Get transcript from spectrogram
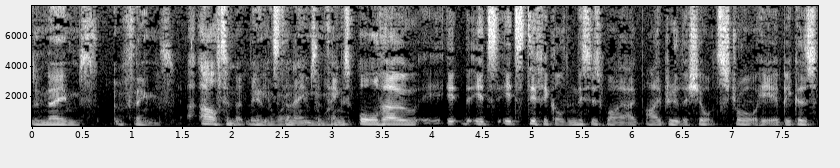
the names of things. Ultimately, In the it's the names of things. Although it, it's it's difficult, and this is why I, I drew the short straw here, because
